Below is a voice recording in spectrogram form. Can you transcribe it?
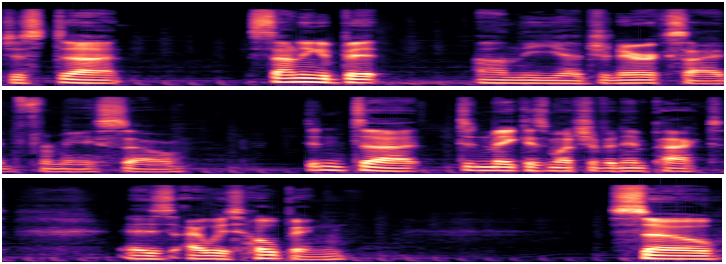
just uh, sounding a bit on the uh, generic side for me. So didn't uh, didn't make as much of an impact as I was hoping. So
